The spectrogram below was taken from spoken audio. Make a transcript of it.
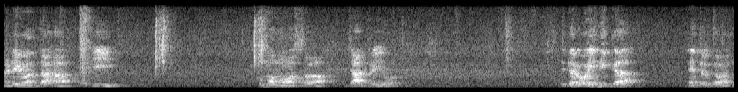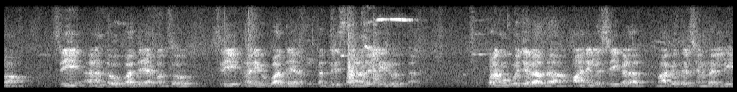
ನಡೆಯುವಂತಹ ಈ ಕುಂಭ ಮಹೋತ್ಸವ ಜಾತ್ರೆಯು ಇದರ ವೈದಿಕ ನೇತೃತ್ವವನ್ನು ಶ್ರೀ ಅನಂತ ಉಪಾಧ್ಯಾಯ ಮತ್ತು ಶ್ರೀ ಹರಿ ಉಪಾಧ್ಯಾಯ ತಂತ್ರಿ ಸ್ಥಾನದಲ್ಲಿ ಇರುತ್ತಾರೆ. ಪರಮ ಪೂಜ್ಯರಾದ ಮಾನಿಲ ಶ್ರೀಗಳ ಮಾರ್ಗದರ್ಶನದಲ್ಲಿ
